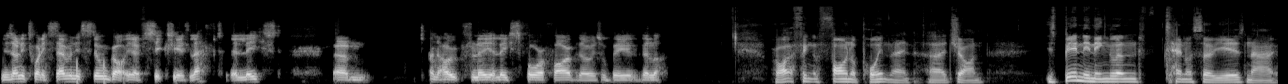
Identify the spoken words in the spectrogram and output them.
He's only 27. He's still got you know six years left at least, um, and hopefully at least four or five of those will be at Villa. Right. I think the final point then, uh, John, he's been in England ten or so years now.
